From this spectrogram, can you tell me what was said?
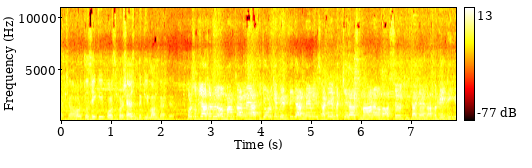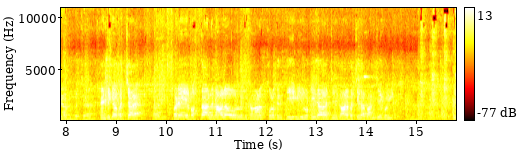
ਅੱਛਾ ਹੁਣ ਤੁਸੀਂ ਕੀ ਪੁਲਿਸ ਪ੍ਰਸ਼ਾਸਨ ਤੇ ਕੀ ਮੰਗ ਕਰਦੇ ਹੋ? ਪੁਲਿਸ ਪ੍ਰਸ਼ਾਸਨ ਨੂੰ ਇਹੋ ਮੰਗ ਕਰਨੇ ਹੱਥ ਜੋੜ ਕੇ ਬੇਨਤੀ ਕਰਨੇ ਵੀ ਸਾਡੇ ਬੱਚੇ ਦਾ ਸਮਾਨ ਵਾਪਸ ਕੀਤਾ ਜਾਏ ਲੱਭ ਕੇ। ਹੈਂਡੀਕੈਪ ਬੱਚਾ ਹੈ। ਹਾਂਜੀ। ਬੜੇ ਵਕਤਾਂ ਦੇ ਨਾਲ ਉਹਨੂੰ ਦੁਕਾਨ ਖੋਲ੍ਹ ਕੇ ਦਿੱਤੀ ਸੀ ਵੀ ਰੋਟੀ ਦਾ ਜੁਗਾੜ ਬੱਚੇ ਦਾ ਬਣ ਜੇ ਕੋਈ। ਤੇ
